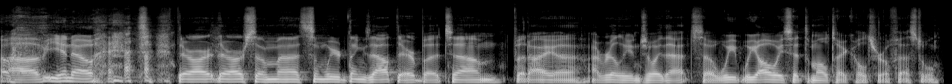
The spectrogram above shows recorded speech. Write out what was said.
Oh. Uh, you know, there are there are some uh, some weird things out there, but um, but I uh, I really enjoy that. So we we always hit the multicultural festival.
